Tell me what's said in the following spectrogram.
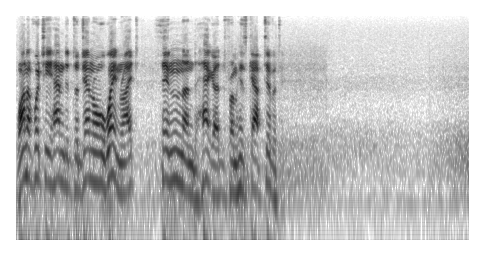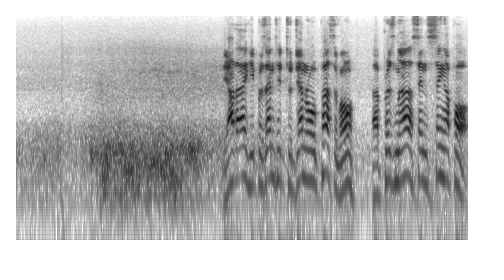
one of which he handed to General Wainwright thin and haggard from his captivity. The other he presented to General Percival, a prisoner since Singapore.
